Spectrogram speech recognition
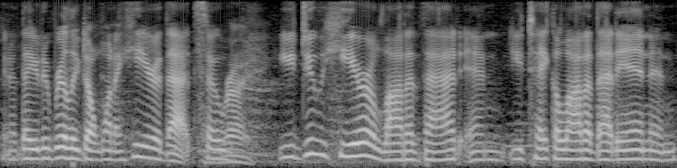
You know, they really don't want to hear that. So Right. you do hear a lot of that, and you take a lot of that in, and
